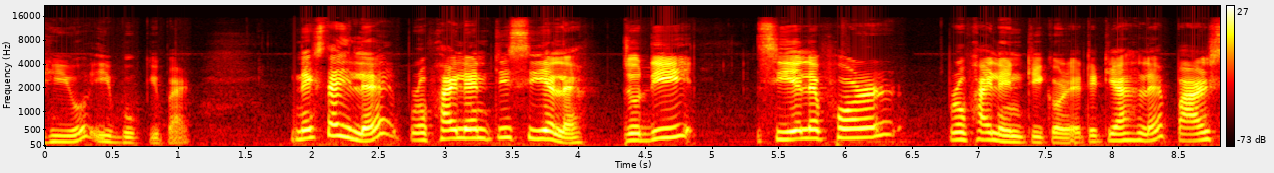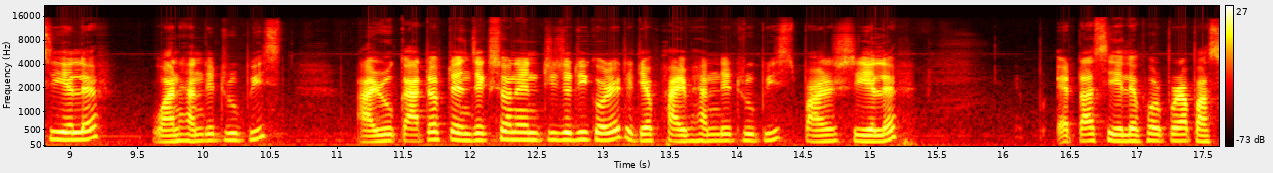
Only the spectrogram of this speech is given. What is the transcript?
V O' e book keeper next আহিলে profile entry C L F যদি চি এল এফৰ প্ৰফাইল এণ্ট্ৰি কৰে তেতিয়াহ'লে per C L F one hundred rupees আৰু কাট অফ ট্ৰেঞ্জেকশ্যন এণ্ট্ৰি যদি কৰে তেতিয়া five hundred rupees per C L F এটা চি এল এফৰ পৰা পাঁচশ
